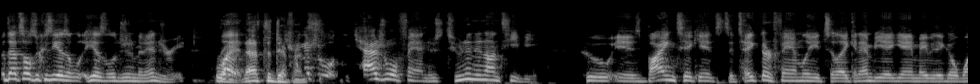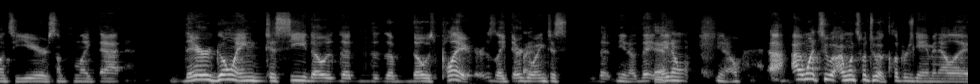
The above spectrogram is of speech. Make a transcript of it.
but that's also because he has a he has a legitimate injury right. But That's the the difference. casual the casual fan who's tuning in on TV who is buying tickets to take their family to like an NBA game maybe they go once a year or something like that they're going to see those the, the, the those players like they're Right. going to see that you know they, Yeah. they don't you know I, I went to I once went to a Clippers game in LA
